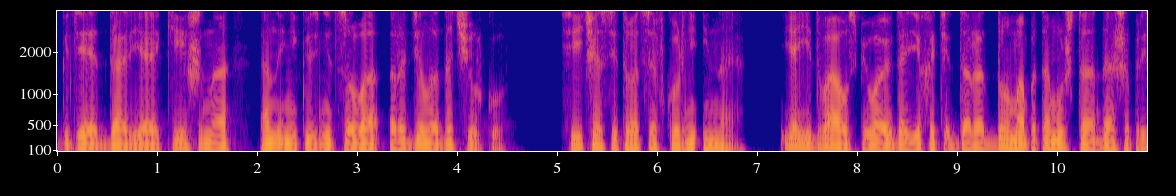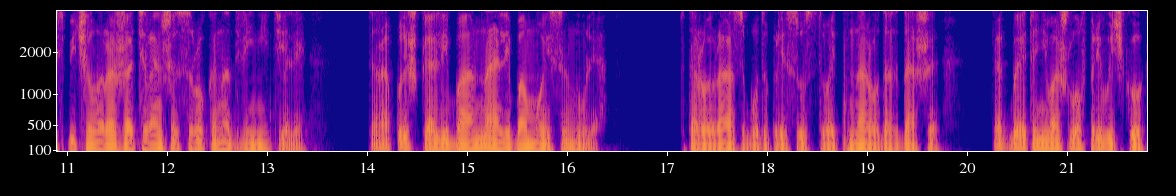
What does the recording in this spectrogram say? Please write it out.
где Дарья Акишина, а ныне Кузнецова, родила дочурку. Сейчас ситуация в корне иная. Я едва успеваю доехать до роддома, потому что Даша приспичила рожать раньше срока на две недели — Торопышка либо она, либо мой сынуля. Второй раз буду присутствовать на родах Даши. Как бы это ни вошло в привычку.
